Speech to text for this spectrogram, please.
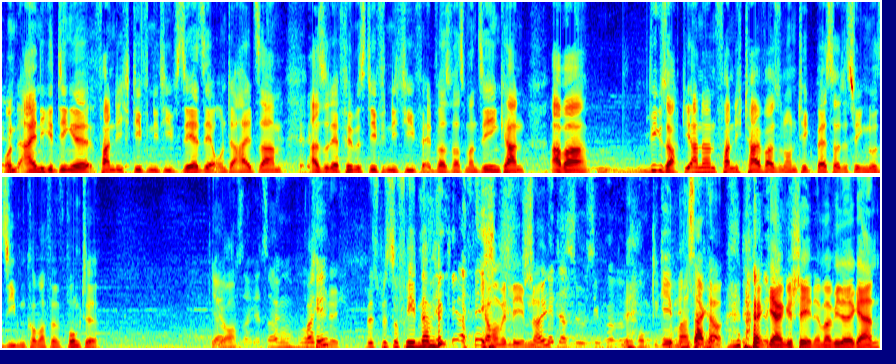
und einige Dinge fand ich definitiv sehr, sehr unterhaltsam. Also der Film ist definitiv etwas, was man sehen kann. Aber wie gesagt, die anderen fand ich teilweise noch einen Tick besser, deswegen nur 7,5 Punkte. Ja. was soll ich jetzt sagen? Weiß ich nicht. Bist, bist du zufrieden damit? Kann man mit leben, ne? Nett, dass du 7,5 Punkte gegeben hast. Danke. Genau. gern geschehen, immer wieder gern.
